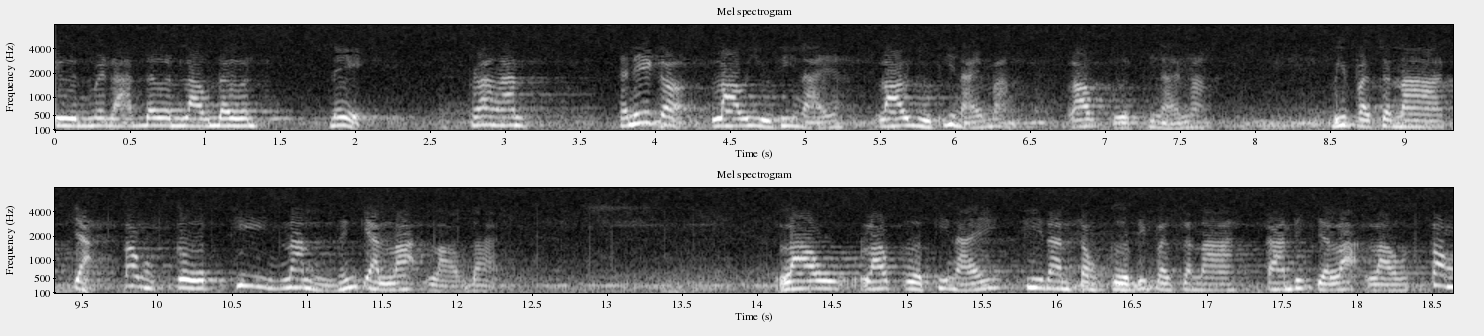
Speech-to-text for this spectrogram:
ยืน เวลาเดินเราเดิน นี่ เพราะงั้นทีนี้ก็เราอยู่ที่ไหน เราอยู่ที่ไหนบ้าง เราเกิดที่ไหนบ้างวิปัสสนาจะต้องเกิดที่นั่นถึงจะละเราได้ เราเราเกิดที่ไหน ที่นั่นต้องเกิดวิปัสสนา การที่จะละเราต้อง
